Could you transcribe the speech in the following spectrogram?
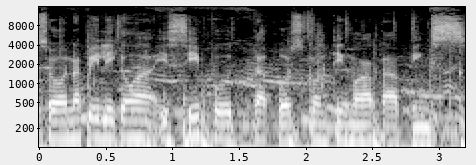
So napili ko nga is seafood tapos konting mga toppings.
